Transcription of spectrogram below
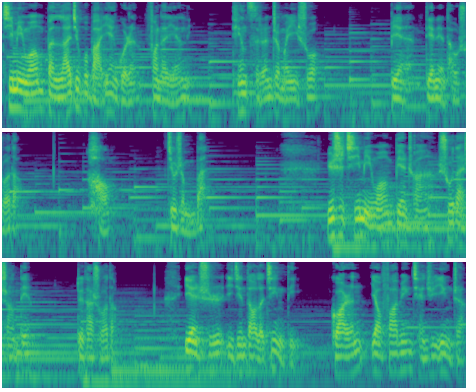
齐闵王本来就不把燕国人放在眼里，听此人这么一说，便点点头说道：“好，就这么办。”于是齐闵王便传书带上殿，对他说道：“燕师已经到了境地，寡人要发兵前去应战，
